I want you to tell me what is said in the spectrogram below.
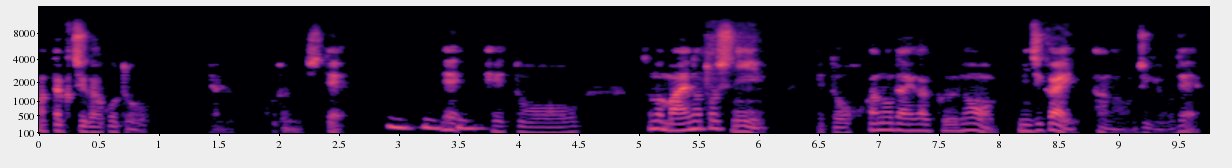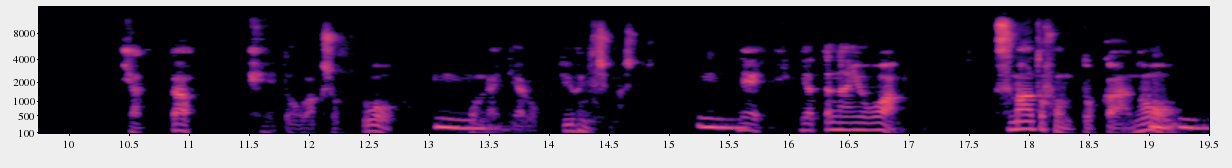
全く違うことをやることにして、うんうんで、えっ、と、その前の年に、えっ、と、他の大学の短い、あの、授業でやった、えっ、と、ワークショップをうん。オンラインでやろうっていうふうにしました。うん。で、やった内容は、スマートフォンとかうんのうん。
